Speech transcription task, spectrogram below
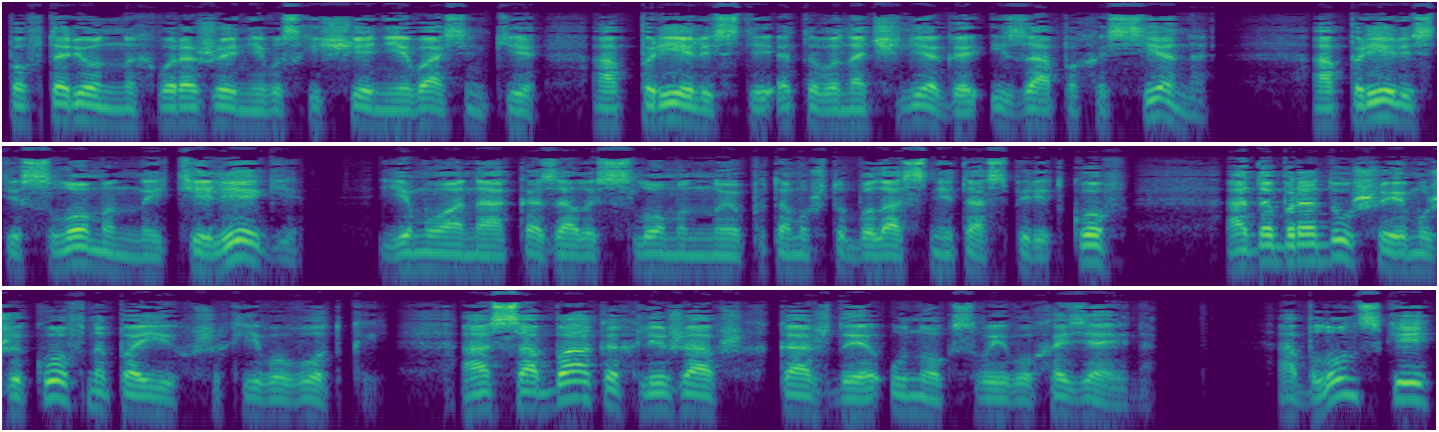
повторенных выражений восхищения Васеньки о прелести этого ночлега и запаха сена, о прелести сломанной телеги, ему она оказалась сломанную, потому что была снята с передков, о добродушии мужиков, напоивших его водкой, о собаках, лежавших каждая у ног своего хозяина. Облонский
